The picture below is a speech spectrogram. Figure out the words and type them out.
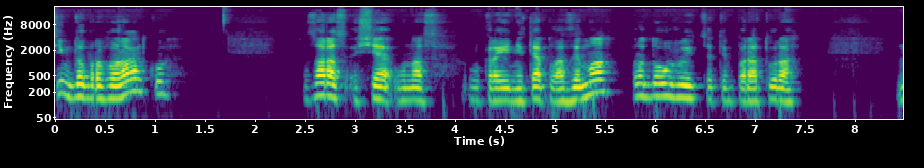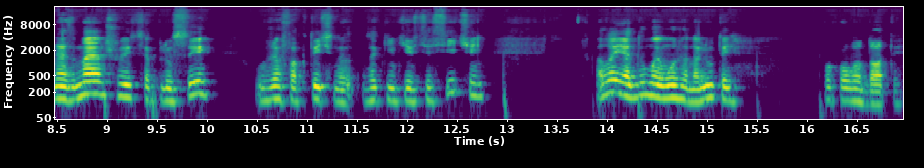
Всім доброго ранку. Зараз ще у нас в Україні тепла зима продовжується, температура не зменшується, плюси. Уже фактично закінчився січень. Але я думаю, може на лютий похолодати.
